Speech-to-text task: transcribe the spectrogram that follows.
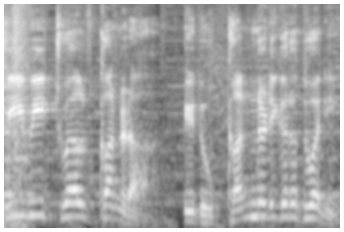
ಟಿವಿ ಟ್ವೆಲ್ವ್ ಕನ್ನಡ ಇದು ಕನ್ನಡಿಗರ ಧ್ವನಿ.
